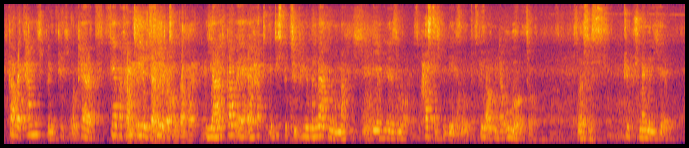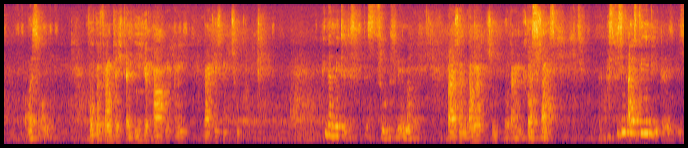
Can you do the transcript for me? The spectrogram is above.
Ich glaube, er kam nicht pünktlich. Und Herr Fehrbach hat Sie sich darüber unterhalten? Ja, ich glaube, er, er hat diesbezüglich eine Bemerkung gemacht. Ich wäre wieder so, so hastig gewesen und das ging auch mit der Ruhe und so. So ist das typisch männliche Äußerung. Wo befand sich der Liegewagen bei diesem Zug? In der Mitte des, des Zuges, wie immer. War es ein langer Zug oder ein Das kurzer? weiß ich nicht. Das sind alles Dinge, die. Ich,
